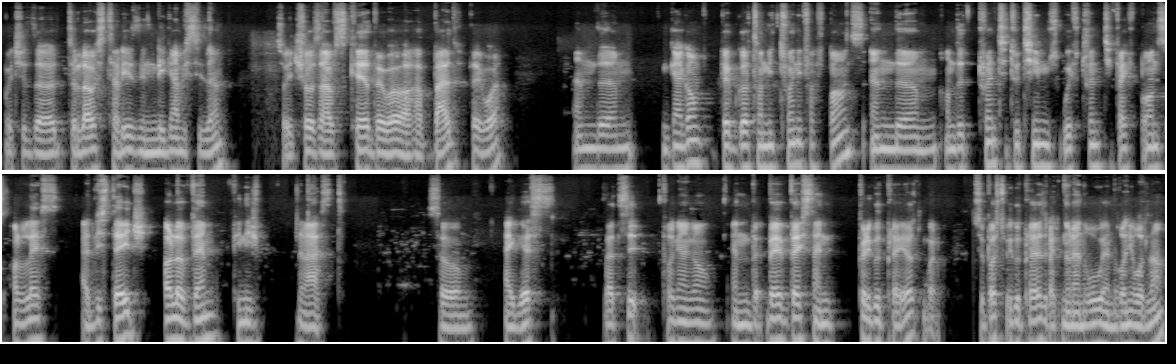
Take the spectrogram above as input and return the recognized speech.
which is the, the lowest tallies in Ligue 1 this season. So it shows how scared they were or how bad they were. And um, Guingamp, they've got only 25 points, and um, on the 22 teams with 25 points or less at this stage, all of them finish last. So I guess that's it for Guingamp. And they, they signed pretty good players. Well, supposed to be good players like Nolan Roux and Ronny Rodelin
